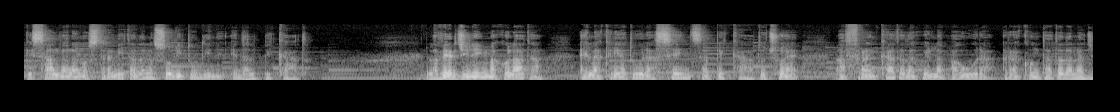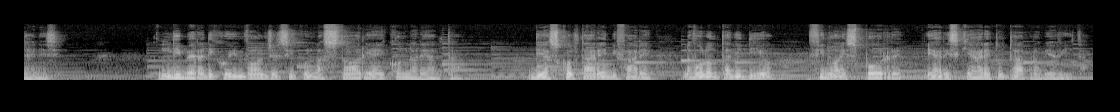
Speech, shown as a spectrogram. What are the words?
che salva la nostra vita dalla solitudine e dal peccato. La Vergine Immacolata è la creatura senza peccato, cioè affrancata da quella paura raccontata dalla Genesi, libera di coinvolgersi con la storia e con la realtà, di ascoltare e di fare la volontà di Dio fino a esporre e a rischiare tutta la propria vita.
